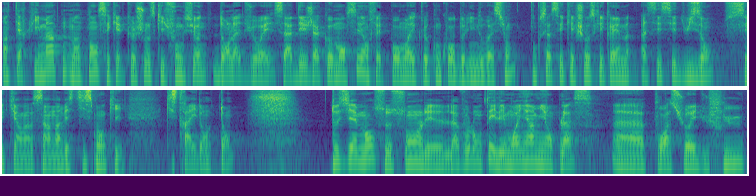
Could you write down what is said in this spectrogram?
Interclimat, maintenant, c'est quelque chose qui fonctionne dans la durée. Ça a déjà commencé, en fait, pour moi, avec le concours de l'innovation. Donc ça, c'est quelque chose qui est quand même assez séduisant. C'est un, un investissement qui, qui se travaille dans le temps. Deuxièmement, ce sont la volonté et les moyens mis en place euh, pour assurer du flux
